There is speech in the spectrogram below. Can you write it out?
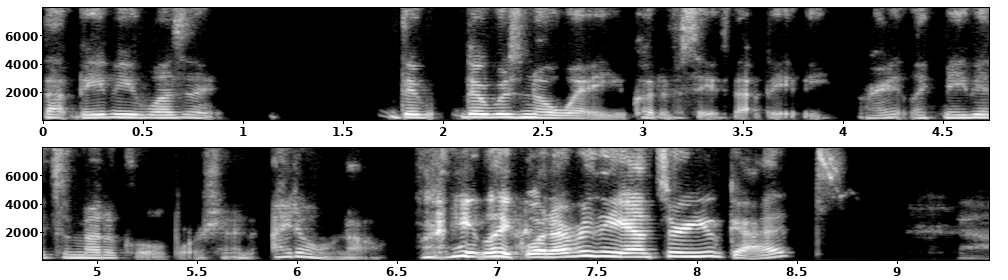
that baby wasn't there there was no way you could have saved that baby right? Like maybe it's a medical abortion. I don't know right? Like whatever the answer you get yeah.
